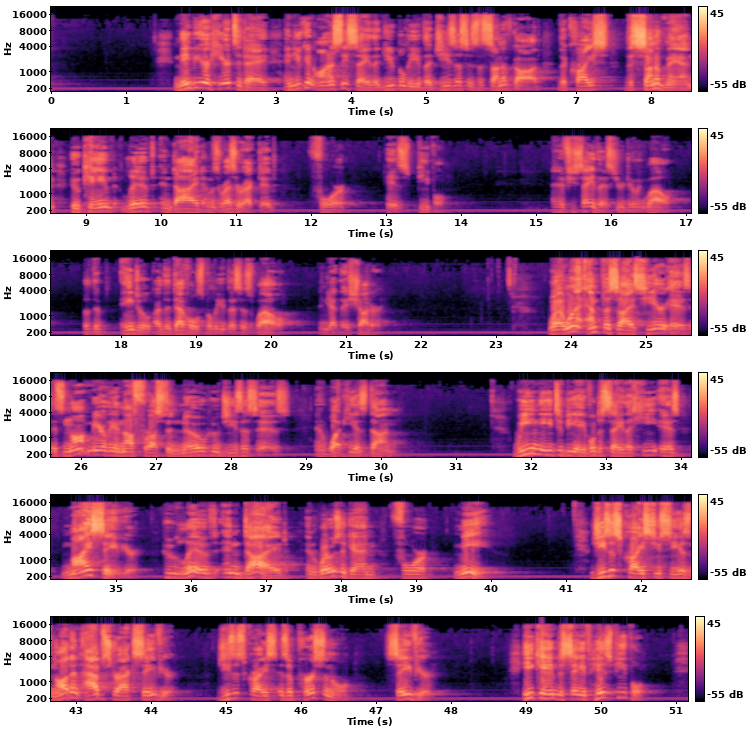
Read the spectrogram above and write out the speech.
Maybe you're here today and you can honestly say that you believe that Jesus is the Son of God, the Christ, the Son of Man, who came, lived, and died and was resurrected for his people. And if you say this, you're doing well. But the angel or the devils believe this as well, and yet they shudder. What I want to emphasize here is it's not merely enough for us to know who Jesus is and what he has done. We need to be able to say that he is my Savior who lived and died and rose again for me. Jesus Christ, you see, is not an abstract Savior. Jesus Christ is a personal Savior. He came to save His people,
